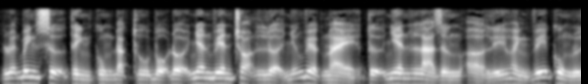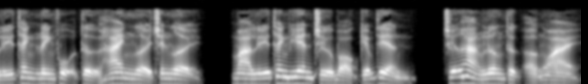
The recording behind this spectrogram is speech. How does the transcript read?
Luyện binh sự tình cùng đặc thù bộ đội nhân viên chọn lựa những việc này tự nhiên là dừng ở Lý Hoành Vĩ cùng Lý Thanh Linh phụ tử hai người trên người, mà Lý Thanh Hiên trừ bỏ kiếm tiền, chữ hàng lương thực ở ngoài,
